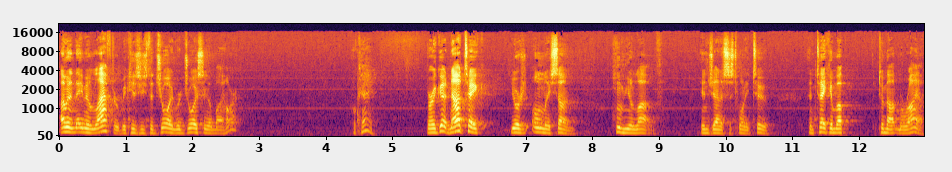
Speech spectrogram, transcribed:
I'm going to name him Laughter because he's the joy and rejoicing of my heart. Okay, very good. Now take your only son, whom you love, in Genesis 22, and take him up to Mount Moriah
